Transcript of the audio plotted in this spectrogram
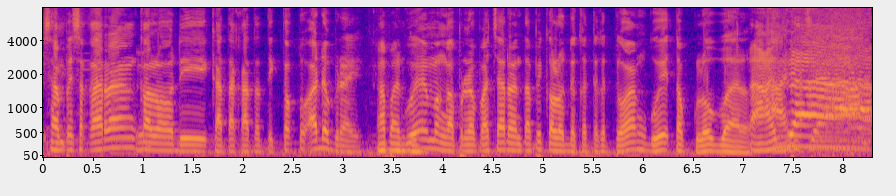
sampai sekarang kalau di kata-kata TikTok tuh ada Bray. Apaan gue tuh? emang nggak pernah pacaran tapi kalau deket-deket doang gue top global. Anjay.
